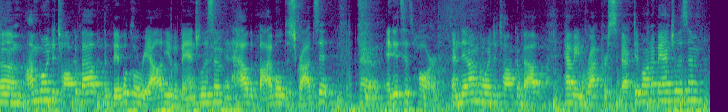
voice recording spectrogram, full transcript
um, I'm going to talk about the biblical reality of evangelism and how the Bible describes it. Um, and it's as hard. And then I'm going to talk about having right perspective on evangelism.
